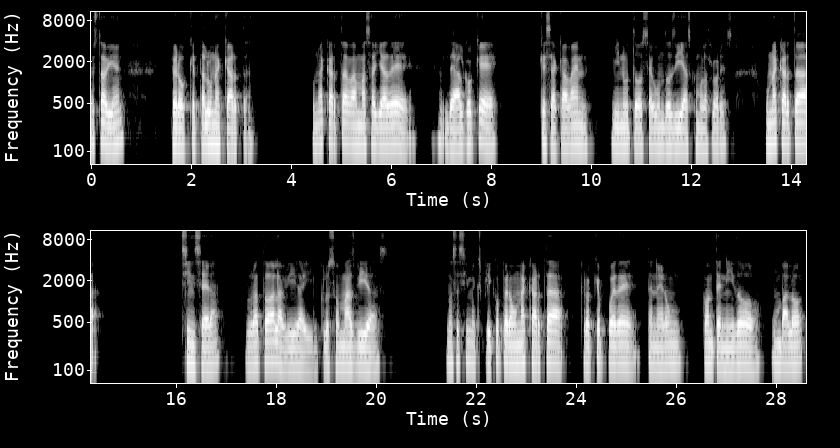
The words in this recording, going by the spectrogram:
está bien, pero ¿qué tal una carta? Una carta va más allá de, de algo que, que se acaba en minutos, segundos, días como las flores. Una carta sincera dura toda la vida e incluso más vidas. No sé si me explico, pero una carta creo que puede tener un contenido, un valor,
